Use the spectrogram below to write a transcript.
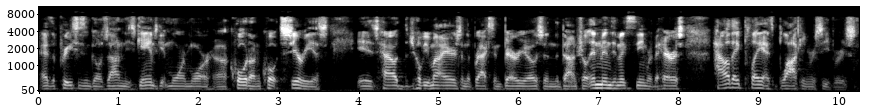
as the preseason goes on, and these games get more and more uh, quote unquote serious, is how the Jakobi Meyers and the Braxton Berrios and the Dontrelle Inman to mix team or the Harris, how they play as blocking receivers.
